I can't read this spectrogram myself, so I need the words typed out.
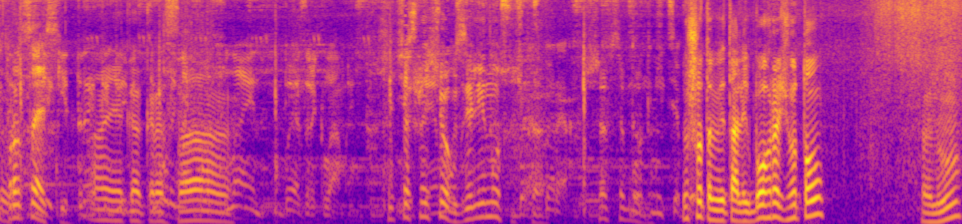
В процесі. а яка краса. Ще чесничок, зеленушечка. Ще все буде. Ну що там, Віталік, Бограч готов? А ну.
